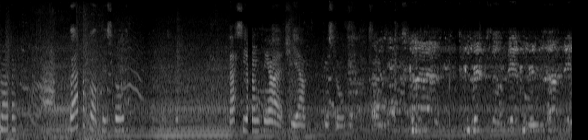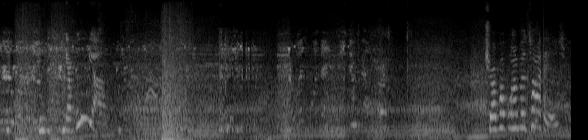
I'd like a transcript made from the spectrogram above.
no. But I've got a pistol. That's the only thing I actually have, pistol. Yeah, booyah! Should I pop one of the tires?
